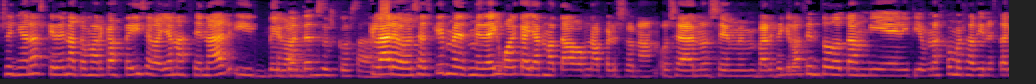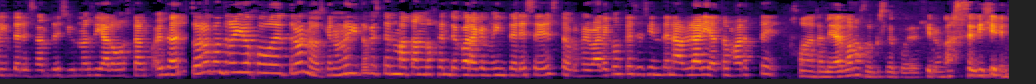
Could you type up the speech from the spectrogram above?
señoras queden a tomar café y se vayan a cenar y Se beban. cuenten sus cosas. Claro, o sea, es que me, me da igual que hayan matado a una persona. O sea, no sé, me parece que lo hacen todo tan bien y tienen unas conversaciones tan interesantes y unos diálogos tan... O sea, todo lo contrario de Juego de Tronos, que no necesito que estén matando gente para que me interese esto, que me vale con que se sienten a hablar y a tomar té. Joder, en realidad es lo mejor que se le puede decir a una serie.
